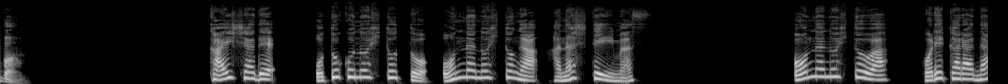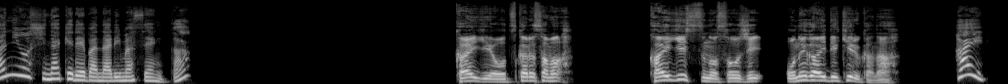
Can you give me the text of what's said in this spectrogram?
番会社で男の人と女の人が話しています。女の人はこれから何をしなければなりませんか？会議お疲れ様。会議室の掃除お願いできるかな？はい、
